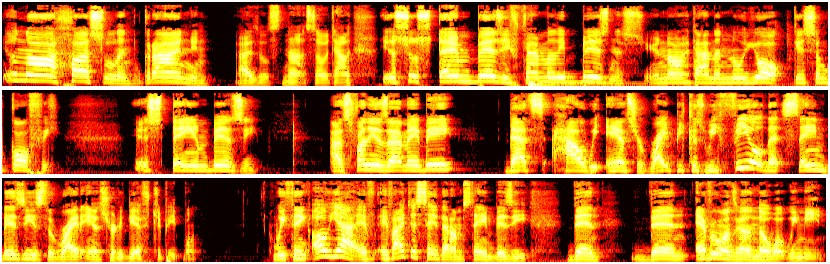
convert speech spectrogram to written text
You know, hustling, grinding. That was not so Italian. You're so staying busy, family business. You know, down in New York, get some coffee. You're staying busy. As funny as that may be, that's how we answer, right? Because we feel that staying busy is the right answer to give to people. We think, oh yeah, if, if I just say that I'm staying busy, then then everyone's gonna know what we mean.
